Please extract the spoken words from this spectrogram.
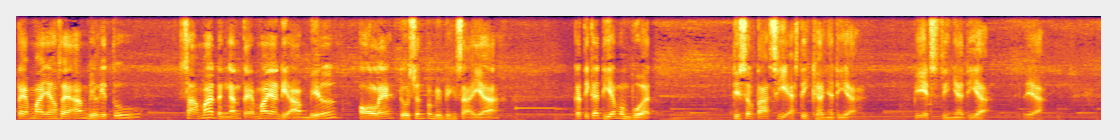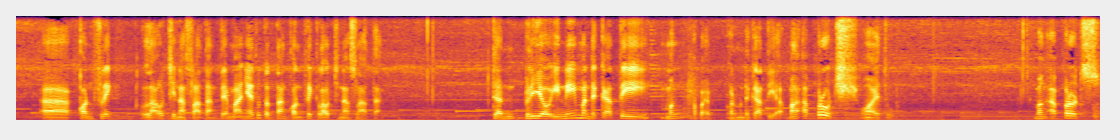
tema yang saya ambil itu sama dengan tema yang diambil oleh dosen pembimbing saya ketika dia membuat disertasi S3-nya dia, PhD-nya dia, ya. Uh, konflik Laut Cina Selatan. Temanya itu tentang konflik Laut Cina Selatan. Dan beliau ini mendekati, meng, apa, ya, bukan mendekati ya, mengapproach, wah itu, mengapproach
